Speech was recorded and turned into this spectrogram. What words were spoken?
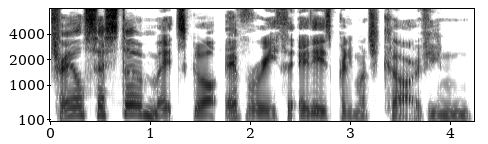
trail system. It's got everything. It is pretty much a car. If you can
